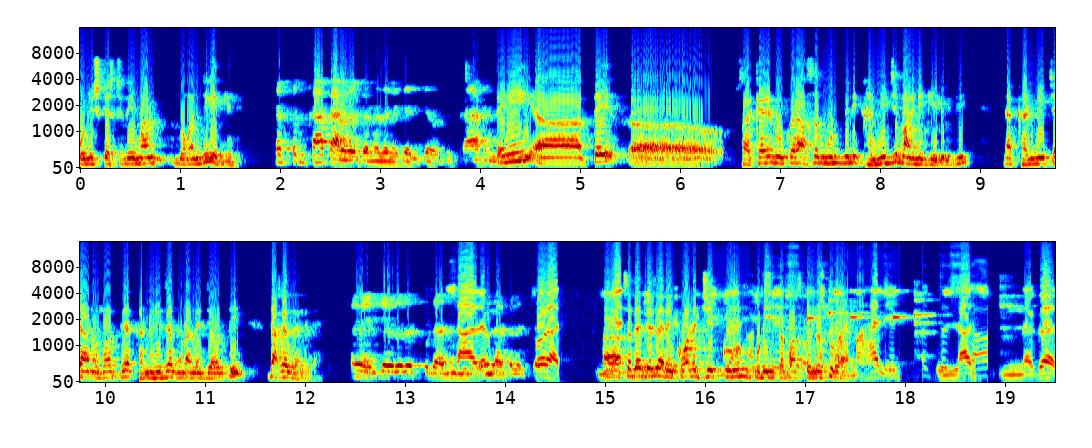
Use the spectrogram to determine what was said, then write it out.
पोलीस कस्टडी रिमांड दोघांची घेतली तर पण का कारवाई करण्यात आली त्यांच्यावरती? का? त्यांनी अं, ते अं, सरकारी नोकर असं म्हणून त्यांनी खंडणीची मागणी केली होती. त्या खंडणीच्या अनुसार त्या खंडणीचा गुन्हा त्यांच्यावरती दाखल झालेला आहे. यांच्या विरोधात कुठे अजून गुन्हे दाखल आहेत? का? थोरात अं, सध्या त्याचा रेकॉर्ड चेक करून पुढील तपास करणं सुरू आहे. महाले उल्हासनगर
